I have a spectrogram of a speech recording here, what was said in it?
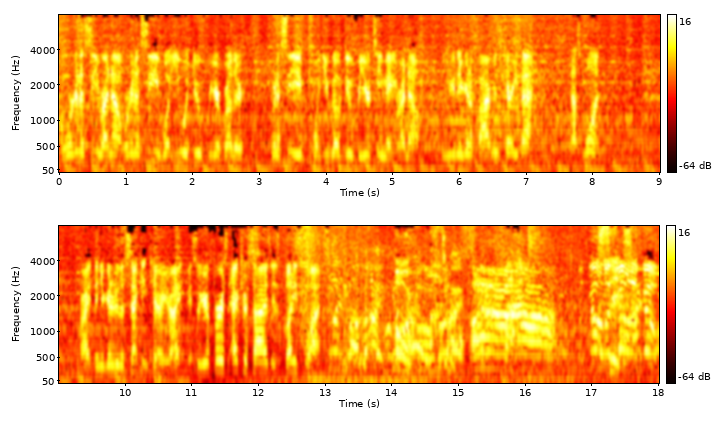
But we're gonna see right now. We're gonna see what you would do for your brother. We're gonna see what you go do for your teammate right now. You're gonna, you're gonna fireman's carry back. That's one. All right, then you're gonna do the second carry, right? So your first exercise is buddy squats. Four. Ah! Let's go, let's Six. go,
